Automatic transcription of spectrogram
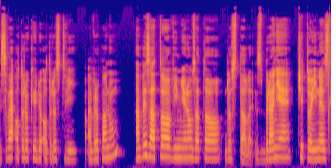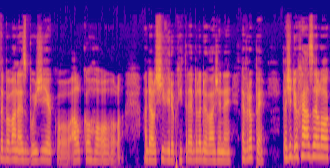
své otroky do otroctví Evropanům, aby za to, výměnou za to dostali zbraně, či to jiné slibované zboží, jako alkohol a další výrobky, které byly dováženy z Evropy. Takže docházelo k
